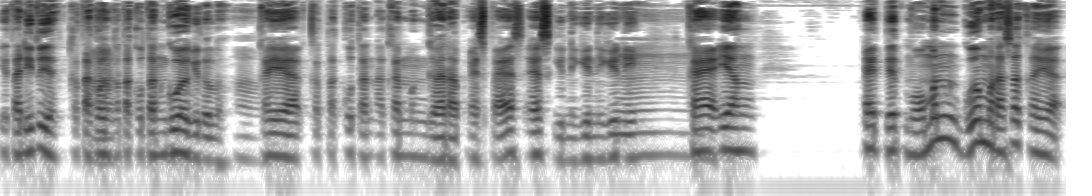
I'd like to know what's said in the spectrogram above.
ya tadi itu ya ketakutan ketakutan gue gitu loh. Ah. kayak ketakutan akan menggarap SPSS gini gini gini. Hmm. kayak yang at that moment gue merasa kayak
